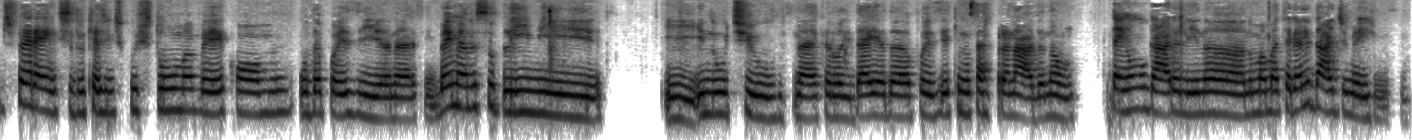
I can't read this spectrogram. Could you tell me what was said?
diferente do que a gente costuma ver como o da poesia, né? Assim, bem menos sublime e inútil, né? Aquela ideia da poesia que não serve para nada, não. Tem um lugar ali na, numa materialidade mesmo. Assim.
